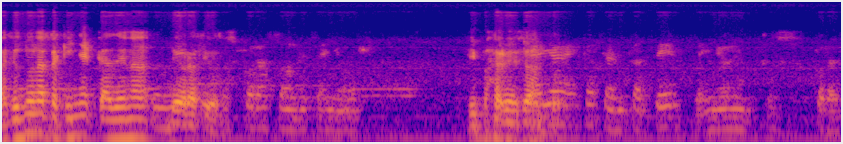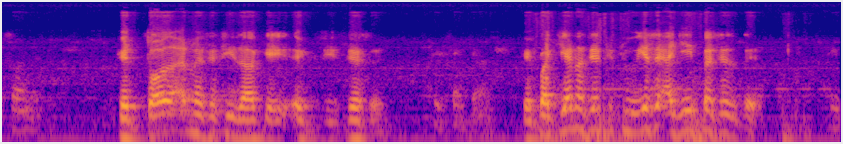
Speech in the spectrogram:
haciendo una pequeña cadena de oración. corazones, Señor. Y Padre Santo, Señor, en sus corazones. Que toda necesidad que existiese, Sí, que cualquier necesidad que estuviese allí presente, Sí,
